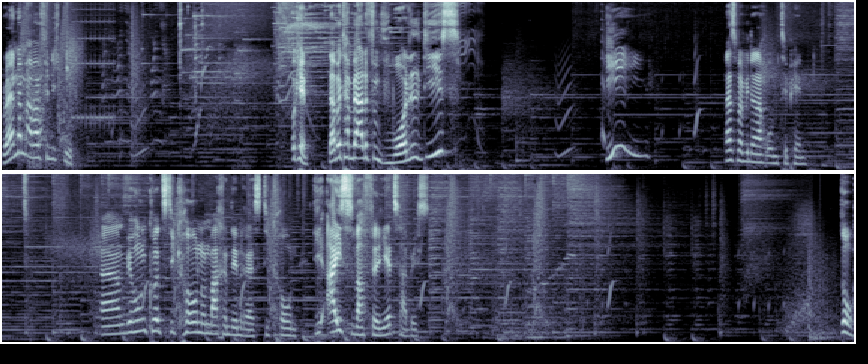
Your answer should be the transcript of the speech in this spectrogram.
Random, aber finde ich gut. Okay, damit haben wir alle fünf Waddle Dees. Lass mal wieder nach oben tippen. Ähm, wir holen kurz die Cone und machen den Rest. Die Cone. Die Eiswaffel. Jetzt habe ich's. So.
